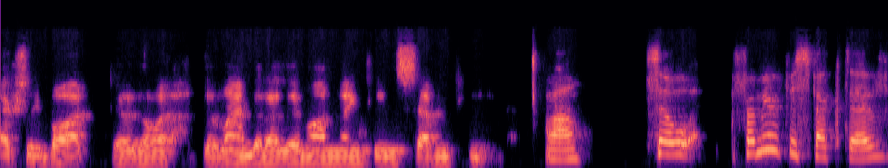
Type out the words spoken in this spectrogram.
actually bought uh, the, the land that I live on in 1917. Wow. So, from your perspective,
